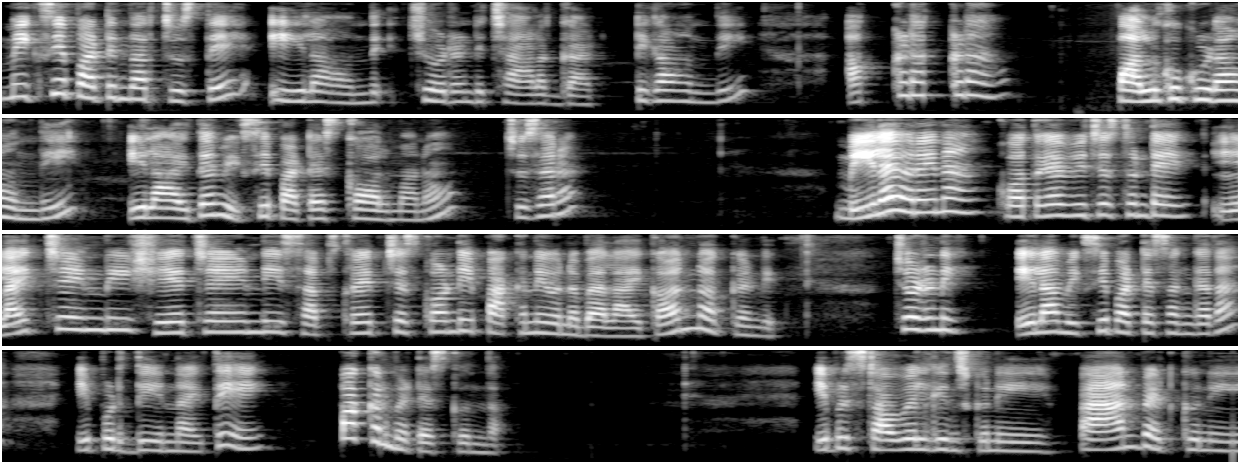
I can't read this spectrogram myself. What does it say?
మిక్సీ పట్టిన తర్వాత చూస్తే ఇలా ఉంది. చూడండి చాలా గట్టిగా ఉంది. అక్కడక్కడ పలుకు కూడా ఉంది. ఇలా అయితే మిక్సీ పట్టేసుకోవాలి మనం. చూసారా? మీలో ఎవరైనా కొత్తగా వ్యూ చేస్తుంటే లైక్ చేయండి, షేర్ చేయండి, సబ్స్క్రైబ్ చేసుకోండి. పక్కనే ఉన్న బెల్ ఐకాన్ నొక్కండి. చూడండి ఇలా మిక్సీ పట్టేసాం కదా! ఇప్పుడు దీన్నయితే పక్కన పెట్టేసుకుందాం. ఇప్పుడు స్టవ్ వెలిగించుకుని పాన్ పెట్టుకుని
